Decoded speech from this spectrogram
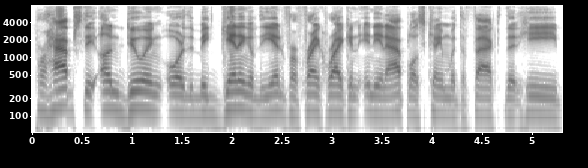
perhaps the undoing or the beginning of the end for Frank Reich in Indianapolis came with the fact that he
